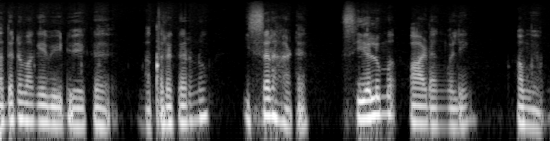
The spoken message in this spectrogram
අදට මගේ වීඩියෝ එක නතර කරනු ඉස්සරහට සියලුම පාඩම් වලින් හමු වෙමු.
